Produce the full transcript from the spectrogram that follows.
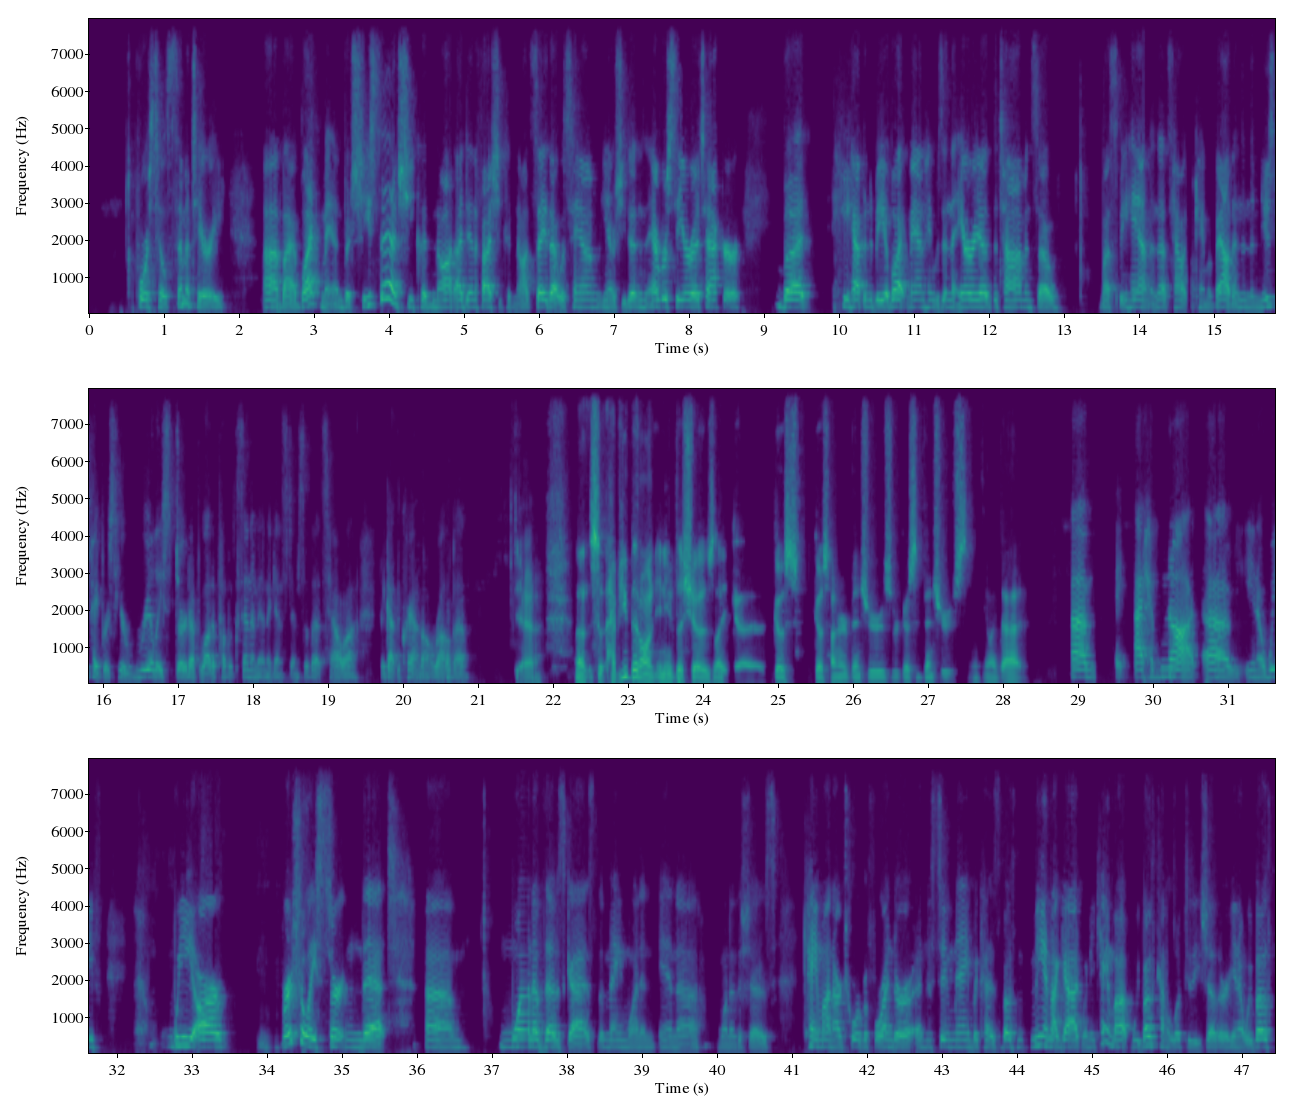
Forest Hill Cemetery uh, by a black man, but she said she could not identify, she could not say that was him. You know, she didn't ever see her attacker, but he happened to be a black man who was in the area at the time. And so must be him. And that's how it came about. And then the newspapers here really stirred up a lot of public sentiment against him. So that's how uh, they got the crowd all riled up. Yeah. Uh, so have you been on any of the shows like uh, Ghost Ghost Hunter Adventures or Ghost Adventures, anything like that? Um, I have not. Uh, you know, we've we are virtually certain that um, one of those guys, the main one in, in uh, one of the shows, came on our tour before under an assumed name because both me and my guide, when he came up, we both kind of looked at each other. You know, we both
